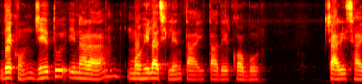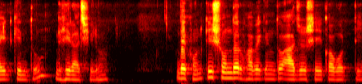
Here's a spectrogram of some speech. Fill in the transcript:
দেখুন, যেহেতু এনারা মহিলা ছিলেন, তাই তাদের কবর চারি সাইড কিন্তু ঘেরা ছিল। দেখুন, কি সুন্দরভাবে কিন্তু আজও সেই কবরটি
